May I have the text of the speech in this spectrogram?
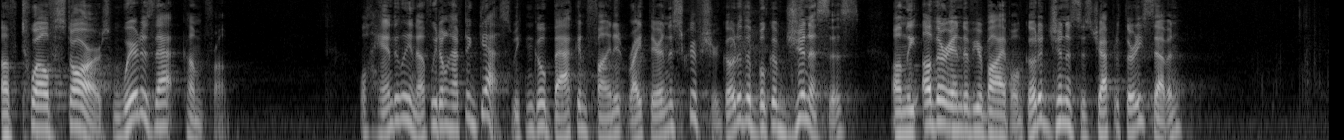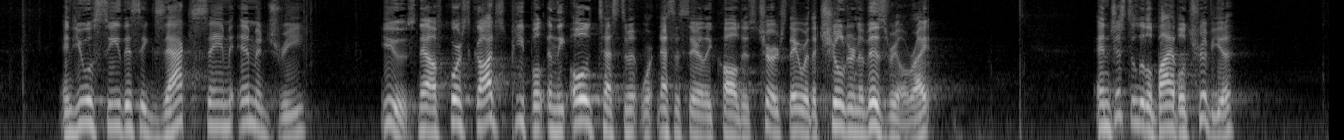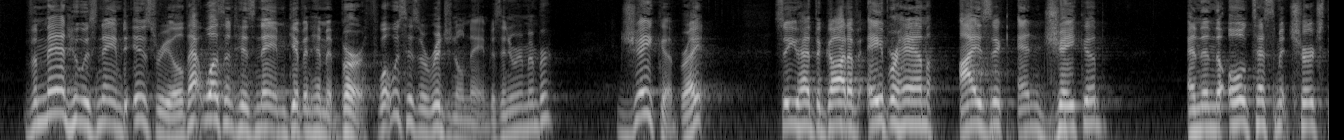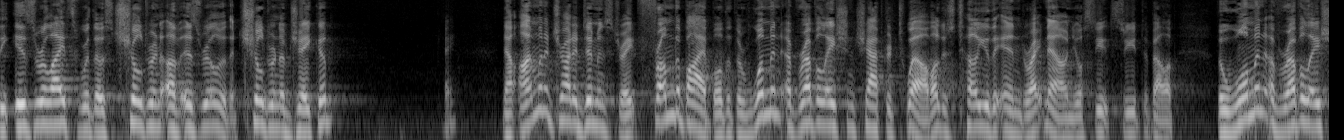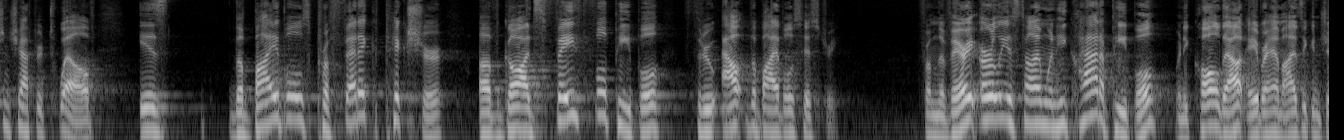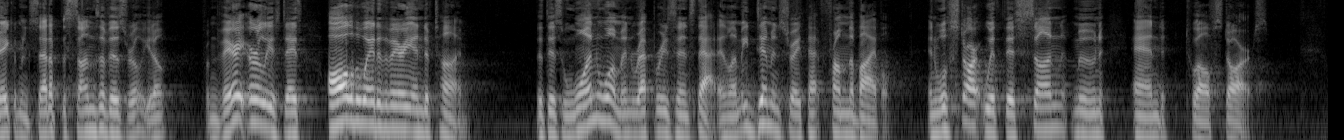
Of 12 stars. Where does that come from? Well, handily enough, we don't have to guess. We can go back and find it right there in the scripture. Go to the book of Genesis on the other end of your Bible. Go to Genesis chapter 37, and you will see this exact same imagery used. Now, of course, God's people in the Old Testament weren't necessarily called his church, they were the children of Israel, right? And just a little Bible trivia the man who was named Israel, that wasn't his name given him at birth. What was his original name? Does anyone remember? Jacob, right? So you had the God of Abraham, Isaac, and Jacob. And then the Old Testament church, the Israelites, were those children of Israel or the children of Jacob. Okay? Now, I'm going to try to demonstrate from the Bible that the woman of Revelation chapter 12, I'll just tell you the end right now and you'll see it, see it develop. The woman of Revelation chapter 12 is the Bible's prophetic picture of God's faithful people throughout the Bible's history. From the very earliest time when he had a people, when he called out Abraham, Isaac, and Jacob and set up the sons of Israel, you know, from the very earliest days all the way to the very end of time. that this one woman represents that. And let me demonstrate that from the Bible. And we'll start with this sun, moon, and 12 stars.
